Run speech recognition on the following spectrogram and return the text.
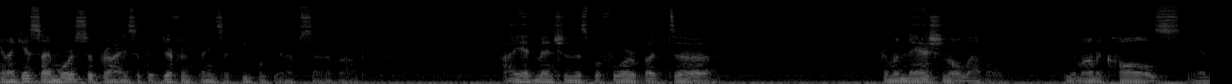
and I guess I'm more surprised at the different things that people get upset about. I had mentioned this before, but uh, from a national level, the amount of calls and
